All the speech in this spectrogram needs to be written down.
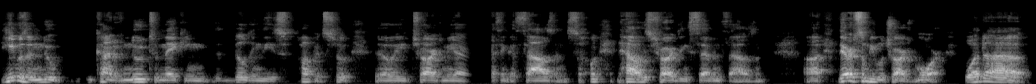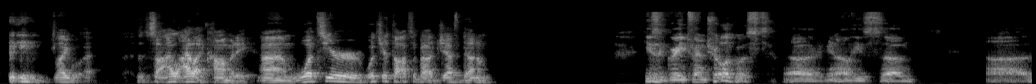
he, was a new kind of new to making building these puppets. So you know, he charged me. I, I think a thousand. So now he's charging seven thousand. Uh, there are some people charge more. What uh, like so I, I like comedy. Um, what's your what's your thoughts about Jeff Dunham? He's a great ventriloquist. Uh, you know, he's um, uh,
